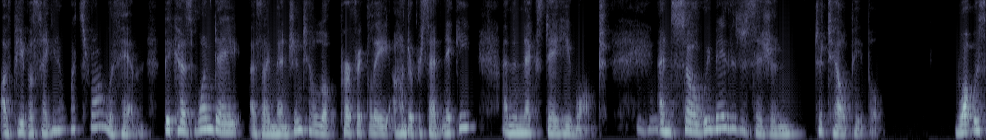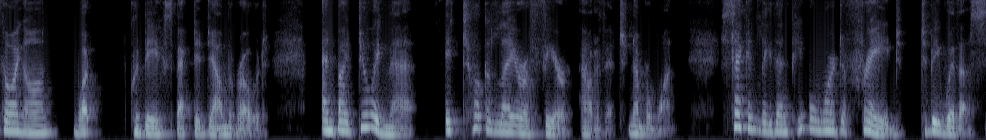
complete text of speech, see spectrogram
of people saying, you know, what's wrong with him? Because one day, as I mentioned, he'll look perfectly 100% Nicky, and the next day he won't. Mm-hmm. And so we made the decision to tell people what was going on, what could be expected down the road. And by doing that, it took a layer of fear out of it, number one. Secondly, then people weren't afraid to be with us.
